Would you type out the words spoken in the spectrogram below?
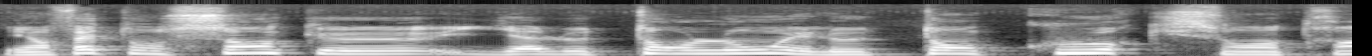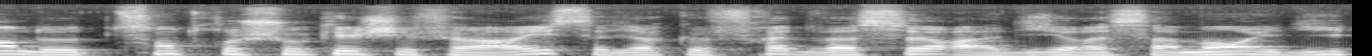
Et en fait, on sent qu'il y a le temps long et le temps court qui sont en train de s'entrechoquer chez Ferrari. C'est-à-dire que Fred Vasseur a dit récemment, il dit,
